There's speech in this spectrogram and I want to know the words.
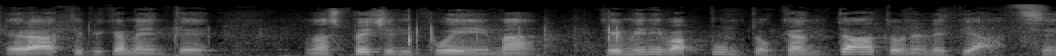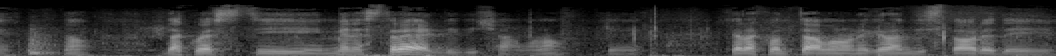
era tipicamente una specie di poema che veniva appunto cantato nelle piazze, no? da questi menestrelli, diciamo, no? che, che, raccontavano le grandi storie dei,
